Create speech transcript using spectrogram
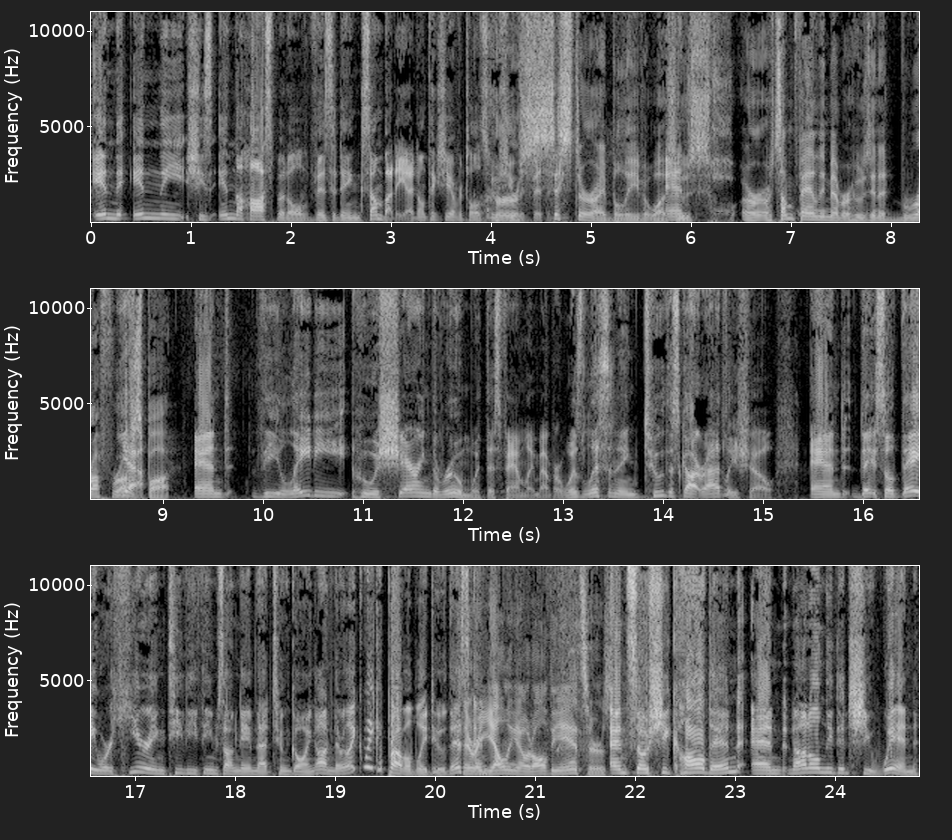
in the in the she's in the hospital visiting somebody. I don't think she ever told us who she her was visiting. sister, I believe it was, And- who's or, or some family member who's in a rough, rough spot. And the lady who was sharing the room with this family member was listening to the Scott Radley show, and they so they were hearing TV theme song name that tune going on. They were like, "We could probably do this." They were and, yelling out all the answers. and so she called in, and not only did she win,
